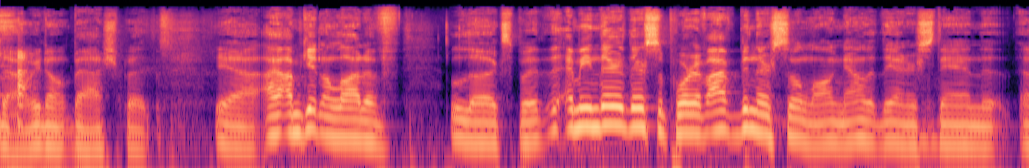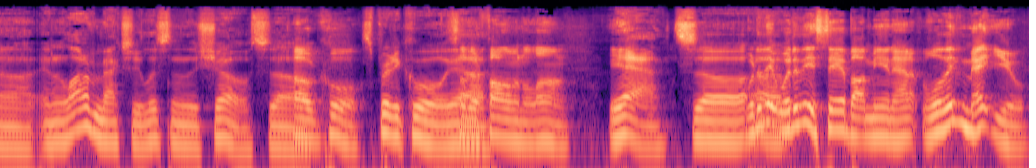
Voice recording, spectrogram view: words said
no, we don't bash, but yeah, I, I'm getting a lot of looks, but I mean they're they're supportive. I've been there so long now that they understand that, uh, and a lot of them actually listen to the show. So Oh, cool. it's pretty cool. Yeah, So they're following along. yeah. So What do they uh, What do they say about me and Adam? Well, they've met you.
